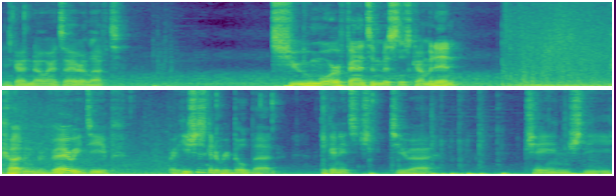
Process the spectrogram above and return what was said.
He's got no anti-air left. Two more Phantom missiles coming in. Cutting very deep. But he's just gonna rebuild that. I think I need to uh, change the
